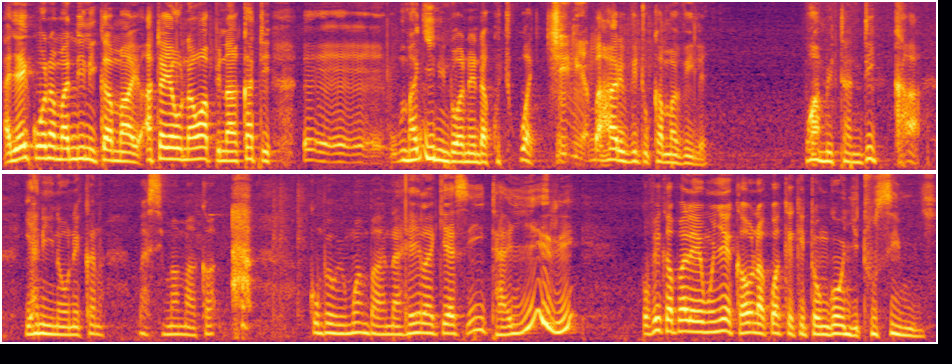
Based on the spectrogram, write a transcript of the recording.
hajawai kuona madini kama hayo, atayaona wapi? Na wakati eh, majini ndo anaenda kuchukua chini ya bahari vitu kama vile wametandika yani, inaonekana basi. Mama akawa ah, kumbe huyu mwamba ana hela kiasi hii, tajiri. Kufika pale yeye mwenyewe kaona kwake kitongoji tu, si mji.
